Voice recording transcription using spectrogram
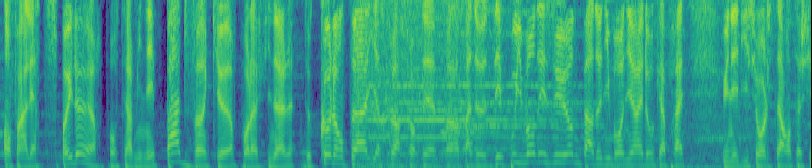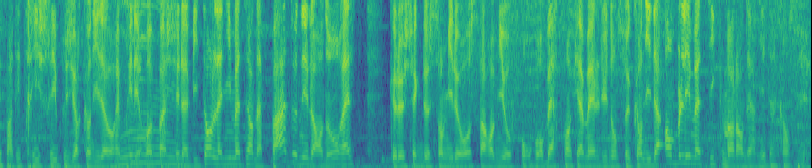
Enfin, alerte spoiler pour terminer. Pas de vainqueur pour la finale de Colanta hier soir sur TF1. Pas de dépouillement des urnes par Denis Brognard. Et donc après, une édition All-Star entachée par des tricheries. Plusieurs candidats auraient pris des mmh. repas chez l'habitant. L'animateur n'a pas donné leur nom. Reste que le chèque de 100 000 euros sera remis au fond pour Bertrand Camel du nom de ce candidat emblématique mort l'an dernier d'un cancer.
